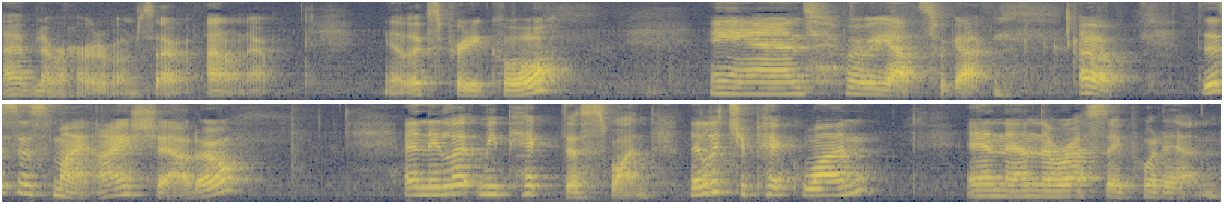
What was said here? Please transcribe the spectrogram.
I've never heard of them, so I don't know. It looks pretty cool. And what we else we got? Oh, this is my eyeshadow. And they let me pick this one. They let you pick one and then the rest they put in.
